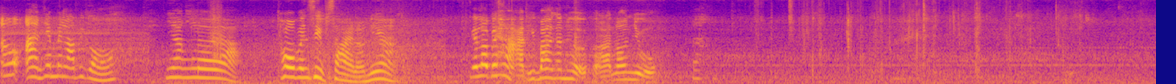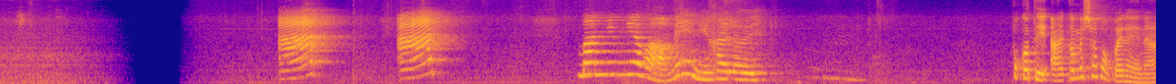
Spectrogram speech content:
เอ้าอ่านยังไม่รับอีกเหรอ ยังเลยอะ โทรเป็นสิบสายแล้วเนี่ย งั้นเราไปหาอาที่บ้านกันเถอะเผื่ออาร์ตนอนอยู่ อาร์ตอาร์ตบ้านเงียบๆอะ ไม่เห็นมีใครเลย ปกติอาร์ตก็ไม่ชอบออกไปไหนนะ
